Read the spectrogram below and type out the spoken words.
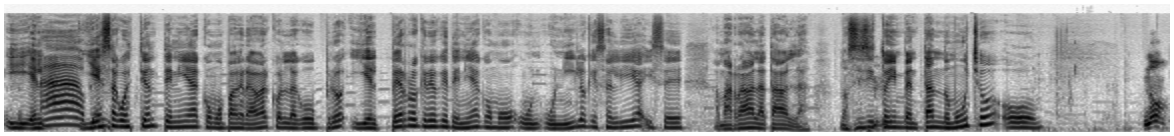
Y, el, Ah, y esa cuestión tenía como para grabar con la GoPro y el perro creo que tenía como un, un hilo que salía y se amarraba a la tabla. No sé si estoy inventando mucho o No,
